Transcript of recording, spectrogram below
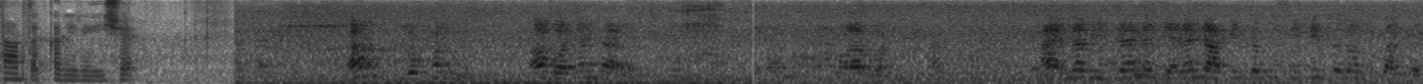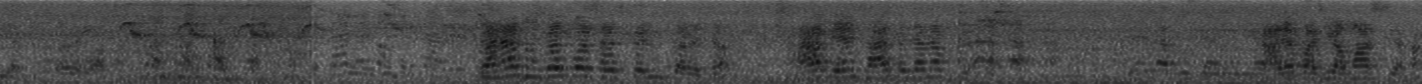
સાર્થક કરી રહી છે. હા લોખંડ આ વજનદાર બરાબર હા એમના મિત્રને ચેલેન્જ આપી તો તું સીધી તો દુકાન કરી આપી. ઘણા ગૂગલ પર સર્ચ કરીને કરે છે આ બેન સાત હજારના કાલે પાછી અમાસ છે, હા.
